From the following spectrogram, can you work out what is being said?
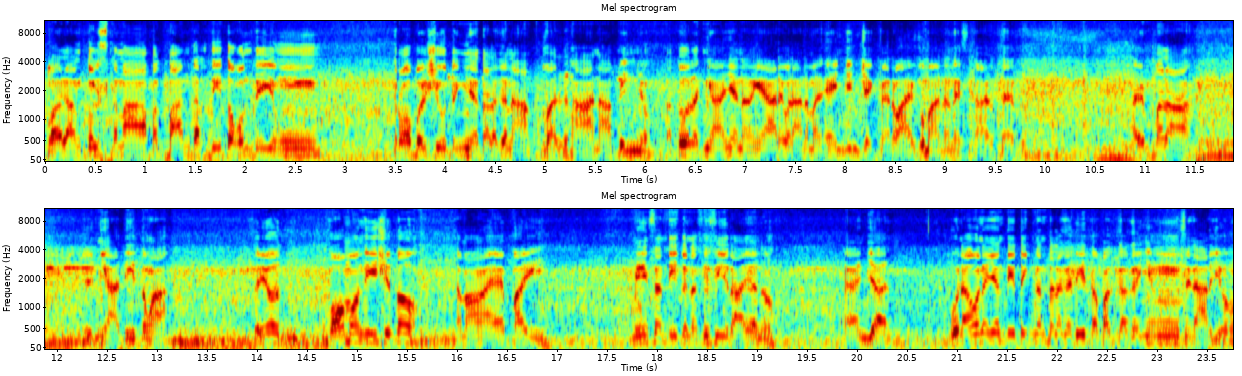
Walang tools na makakapagpaandar dito kundi yung troubleshooting niya talaga na actual. Hahanapin nyo. Katulad nga niya, nangyayari, wala naman engine check pero ayaw gumana na starter. Ayun pala, yun nga, dito nga. So yun, common issue to ng mga FI. Minsan dito nasisira yan, no? Ayan dyan. Una-una yung titignan talaga dito pag ganyang senaryo,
